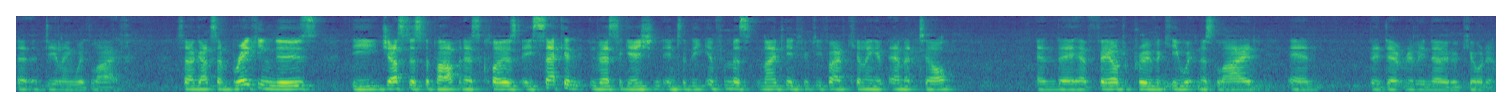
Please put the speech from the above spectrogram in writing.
at dealing with life. So I got some breaking news. The Justice Department has closed a second investigation into the infamous 1955 killing of Emmett Till, and they have failed to prove a key witness lied, and they don't really know who killed him.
